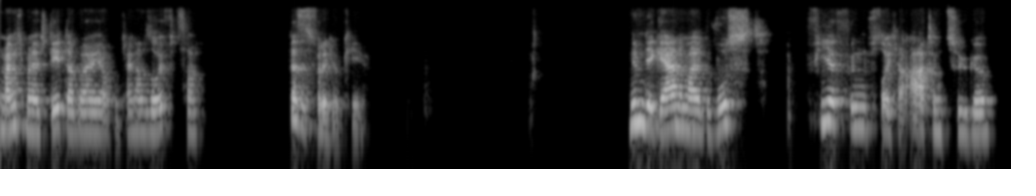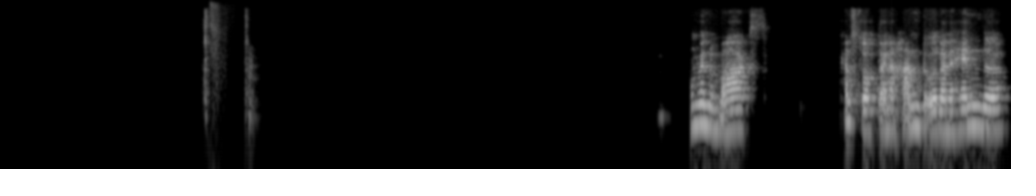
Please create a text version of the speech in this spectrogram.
Manchmal entsteht dabei auch ein kleiner Seufzer. Das ist völlig okay. Nimm dir gerne mal bewusst vier, fünf solcher Atemzüge. Und wenn du magst, kannst du auch deine Hand oder deine Hände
